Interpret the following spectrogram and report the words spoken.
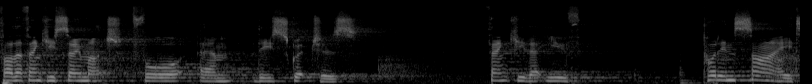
Father, thank you so much for um, these scriptures. Thank you that you've put inside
